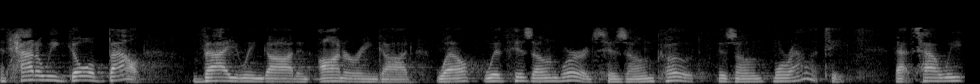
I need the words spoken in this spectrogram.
And how do we go about valuing God and honoring God? Well, with His own words, His own code, His own morality. That's how we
